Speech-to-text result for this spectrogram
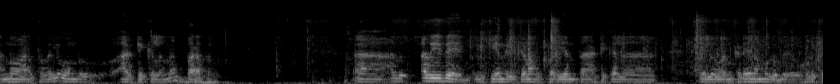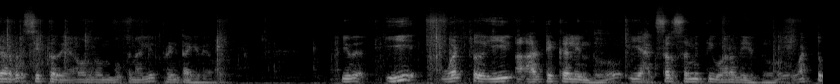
ಅನ್ನೋ ಅರ್ಥದಲ್ಲಿ ಒಂದು ಆರ್ಟಿಕಲನ್ನು ಬರೆದರು. ಅದು ಅದು ಇದೆ, ವಿಕೇಂದ್ರೀಕರಣ ಅಂತ ಆರ್ಟಿಕಲ್ ಕೆಲವೊಂದು ಕಡೆ ನಮಗೆ ಹುಡುಕಾಡಿದ್ರೆ ಸಿಗ್ತದೆ ಅವ್ರದ್ದೊಂದು ಬುಕ್ನಲ್ಲಿ ಪ್ರಿಂಟ್ ಆಗಿದೆ ಅದು. ಇದು, ಈ ಒಟ್ಟು ಈ ಆರ್ಟಿಕಲಿಂದು ಈ ಅಕ್ಷರ ಸಮಿತಿ ವರದಿದ್ದು ಒಟ್ಟು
